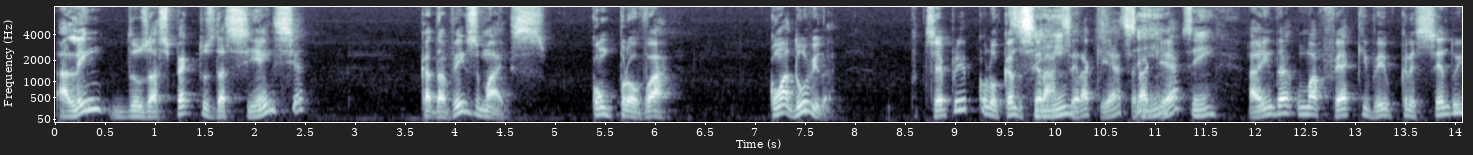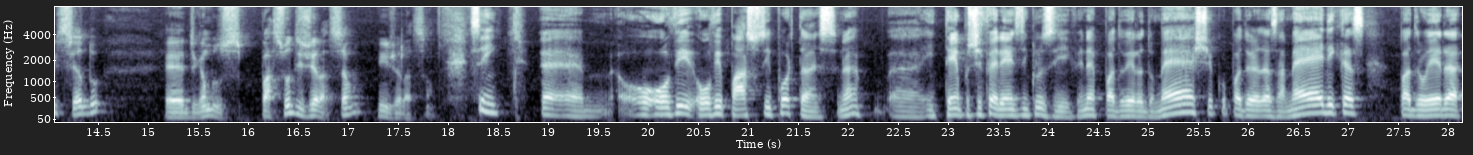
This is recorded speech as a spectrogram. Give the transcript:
além dos aspectos da ciência, cada vez mais comprovar com a dúvida, sempre colocando sim, será, será que é, será sim, que é? Sim. Ainda uma fé que veio crescendo e sendo, é, digamos, passou de geração em geração. Sim, é, houve, houve passos importantes, né? É, em tempos diferentes, inclusive. Né? Padroeira do México, padroeira das Américas, padroeira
